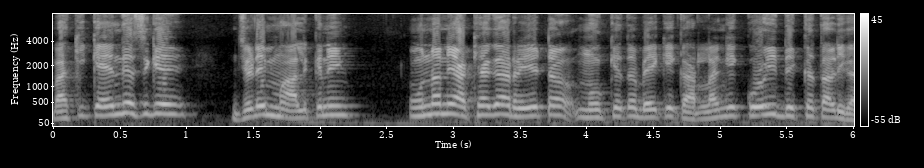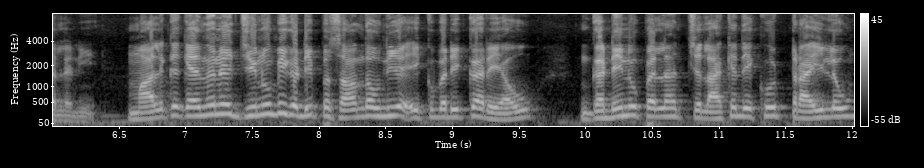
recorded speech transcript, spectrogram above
ਬਾਕੀ ਕਹਿੰਦੇ ਸੀਗੇ ਜਿਹੜੇ ਮਾਲਕ ਨੇ, ਉਹਨਾਂ ਨੇ ਆਖਿਆਗਾ ਰੇਟ ਮੌਕੇ ਤੇ ਬਹਿ ਕੇ ਕਰ ਲਾਂਗੇ, ਕੋਈ ਦਿੱਕਤ ਵਾਲੀ ਗੱਲ ਨਹੀਂ ਮਾਲਕ ਕਹਿੰਦੇ ਨੇ, ਜਿਹਨੂੰ ਵੀ ਗੱਡੀ ਪਸੰਦ ਆਉਂਦੀ ਹੈ, ਇੱਕ ਵਾਰੀ ਘਰੇ ਆਓ, ਗੱਡੀ ਨੂੰ ਪਹਿਲਾਂ ਚਲਾ ਕੇ ਦੇਖੋ ਟਰਾਈ ਲਓ।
